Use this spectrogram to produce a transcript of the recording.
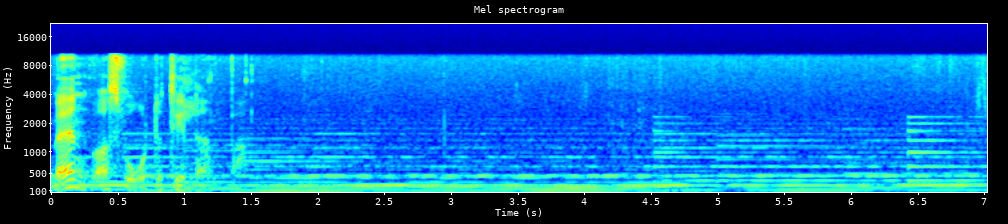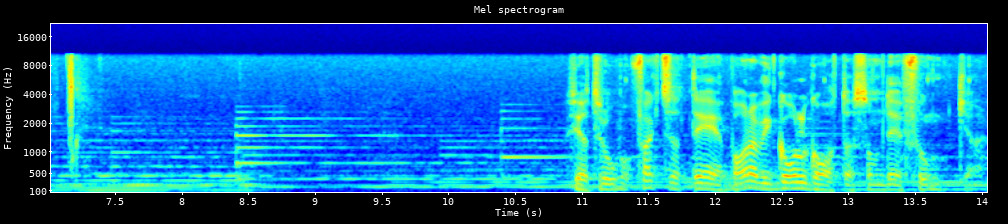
Men vad svårt att tillämpa. För jag tror faktiskt att det är bara vid Golgata som det funkar.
